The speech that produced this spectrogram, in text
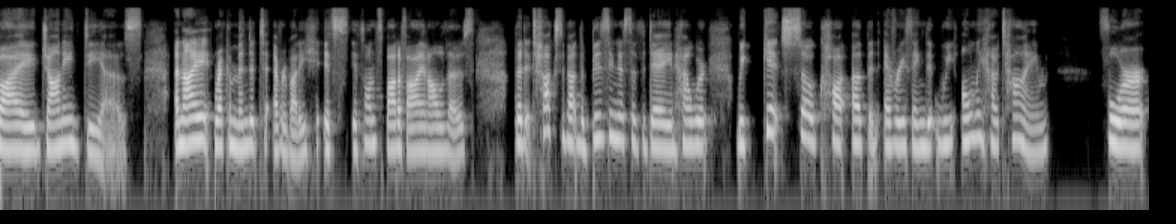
by Johnny Diaz. And I recommend it to everybody. It's it's on Spotify and all of those. But it talks about the busyness of the day and how we're we get so caught up in everything that we only have time for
